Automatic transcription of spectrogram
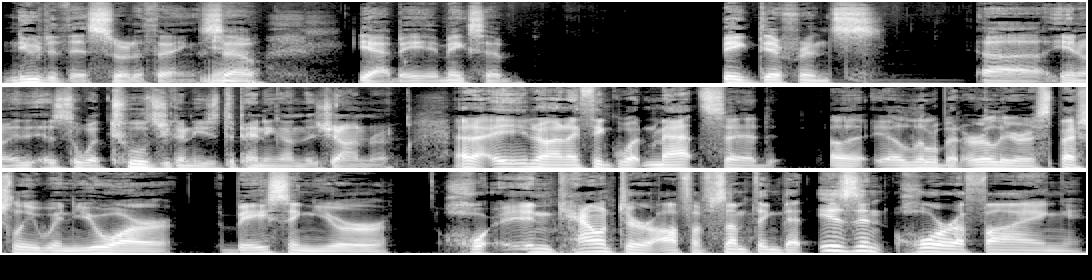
new to this sort of thing. So, yeah, it makes a big difference. Uh, you know, as to what tools you're going to use depending on the genre. And I, you know, and I think what Matt said uh, a little bit earlier, especially when you are basing your hor- encounter off of something that isn't horrifying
